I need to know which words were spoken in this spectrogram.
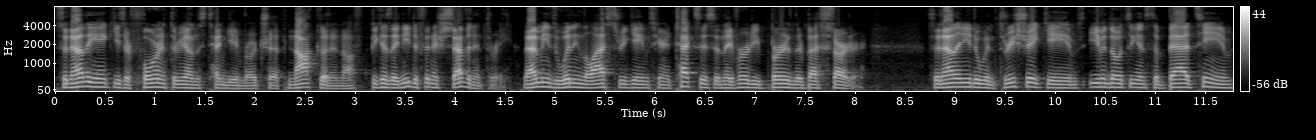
So now the Yankees are 4 and 3 on this 10 game road trip. Not good enough because they need to finish 7 and 3. That means winning the last 3 games here in Texas and they've already burned their best starter. So now they need to win 3 straight games even though it's against a bad team.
